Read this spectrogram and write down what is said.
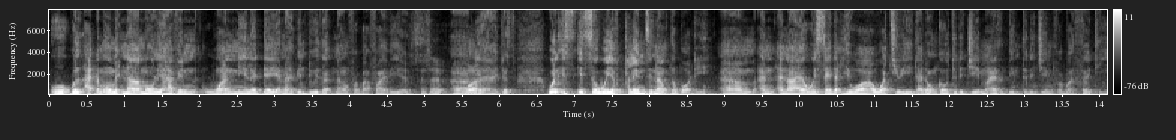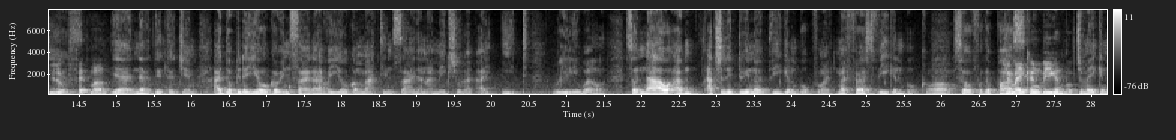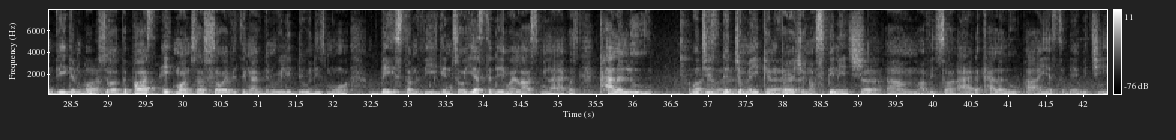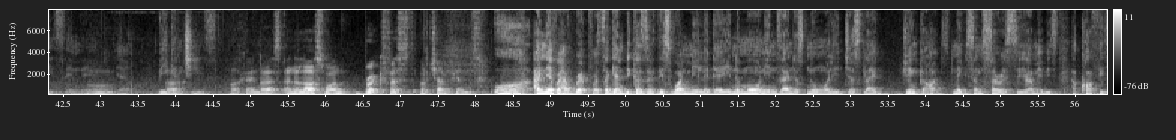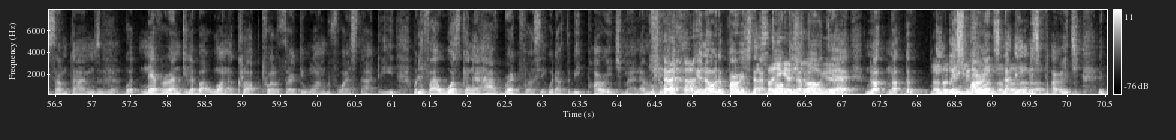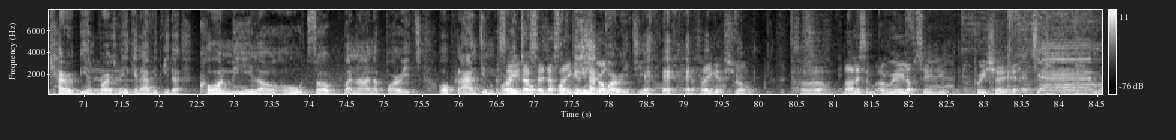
Oh, well, at the moment now, I'm only having one meal a day, and I've been doing that now for about five years. Is it? Uh, Why? Yeah, just well, it's it's a way of cleansing out the body, um, and and I always say that you are what you eat. I don't go to the gym. I haven't been to the gym for about thirty You years. look fit, man. Yeah, never been to the gym. I do a bit of yoga inside. I have a yoga mat inside, and I make sure that I eat really well. So now I'm actually doing a vegan book for my, my first vegan book. Wow. So for the past Jamaican vegan book. Jamaican vegan book. So the past eight months or so, everything I've been really doing is more based on vegan. So yesterday, my last meal I had was callaloo, which is the Jamaican version of spinach. Yeah. Um, of it. So I had a callaloo pie yesterday with cheese in there. Mm. Yeah, vegan Ah. cheese. Okay, nice. And the last one, breakfast of champions. Oh, I never have breakfast again because of this one meal a day. In the mornings, I just normally just like drink a hot, maybe some cerasee or maybe a coffee sometimes, mm, it? but never until about one o'clock, twelve thirty one before I start to eat. But if I was gonna have breakfast, it would have to be porridge, man. I'm sure you know the porridge that I'm how you get talking strong, about. yeah. not not the No, not the English English porridge, one, no, not no, the no, English porridge, the Caribbean Yeah, porridge where yeah. you can have it either cornmeal or oats or banana porridge or plantain That's how you- porridge or, or how you get peanut porridge. Yeah. That's how you get strong. So, um, now listen, I really love seeing you. Appreciate it.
